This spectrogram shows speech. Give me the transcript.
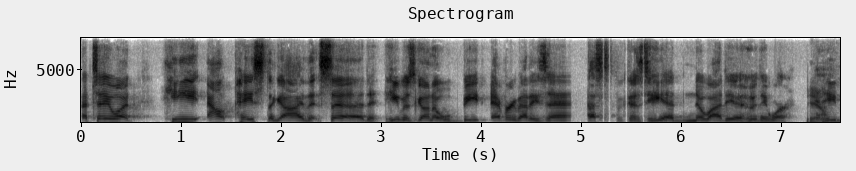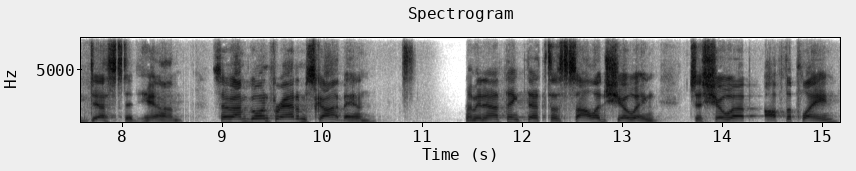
I tell you what, he outpaced the guy that said he was going to beat everybody's ass because he had no idea who they were. Yeah. He dusted him. So I'm going for Adam Scott, man. I mean, I think that's a solid showing to show up off the plane.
